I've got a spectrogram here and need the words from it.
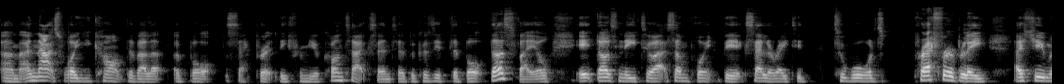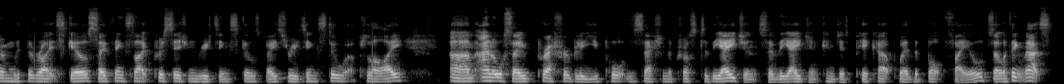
Um, and that's why you can't develop a bot separately from your contact center because if the bot does fail, it does need to at some point be accelerated towards preferably a human with the right skills. So things like precision routing, skills based routing still apply. Um, and also, preferably, you port the session across to the agent, so the agent can just pick up where the bot failed. So I think that's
